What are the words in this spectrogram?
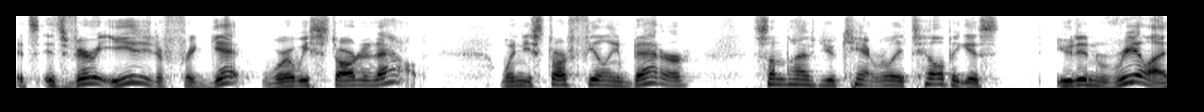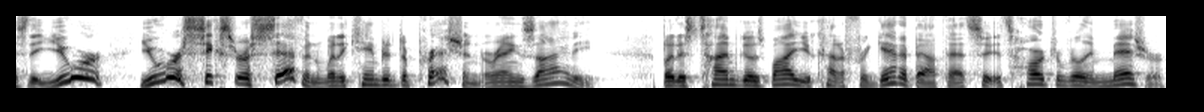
It's it's very easy to forget where we started out when you start feeling better, sometimes you can't really tell because you didn't realize that you were you were a six or a seven when it came to depression or anxiety. But as time goes by, you kind of forget about that, so it's hard to really measure.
